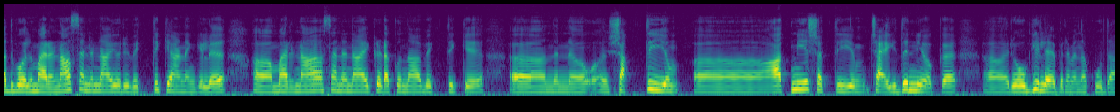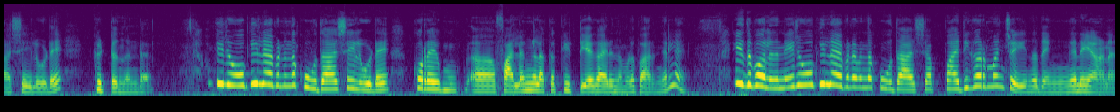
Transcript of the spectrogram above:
അതുപോലെ മരണാസന്നനായ ഒരു വ്യക്തിക്കാണെങ്കിൽ മരണാസന്നനായി കിടക്കുന്ന ആ വ്യക്തിക്ക് ശക്തിയും ആത്മീയ ശക്തിയും ചൈതന്യമൊക്കെ രോഗിലേപനം എന്ന കൂതാശയിലൂടെ കിട്ടുന്നുണ്ട്. അപ്പോൾ ഈ രോഗീലേപനം എന്ന കൂതാശയിലൂടെ കുറേ ഫലങ്ങളൊക്കെ കിട്ടിയ കാര്യം നമ്മൾ പറഞ്ഞല്ലേ? ഇതുപോലെ തന്നെ രോഗീലേപനം എന്ന കൂതാശ പരികർമ്മം ചെയ്യുന്നത് എങ്ങനെയാണ്?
